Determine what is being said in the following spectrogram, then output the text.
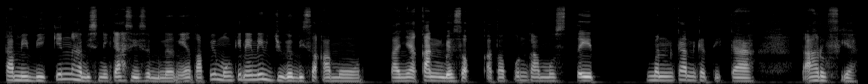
kami bikin habis nikah sih sebenarnya, tapi mungkin ini juga bisa kamu tanyakan besok ataupun kamu statement kan ketika ta'aruf ya.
